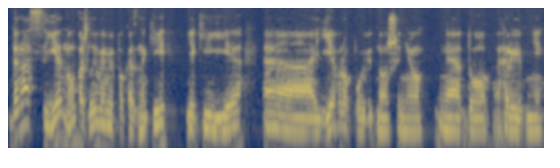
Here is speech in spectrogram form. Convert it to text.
для нас є ну важливими показники, які є е, євро по відношенню е, до гривні.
